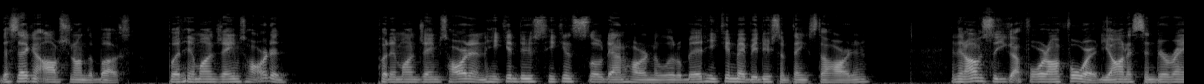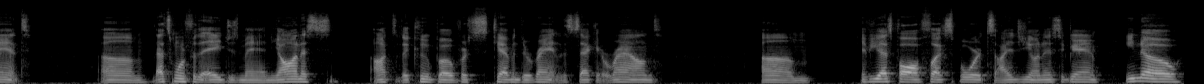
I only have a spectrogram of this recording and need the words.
the second option on the Bucks, put him on James Harden. Put him on James Harden. He can do. He can slow down Harden a little bit. He can maybe do some things to Harden. And then obviously you got forward on forward, Giannis and Durant. Um, that's one for the ages, man. Giannis Antetokounmpo versus Kevin Durant in the second round. Um, if you guys follow Flex Sports IG on Instagram, you know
